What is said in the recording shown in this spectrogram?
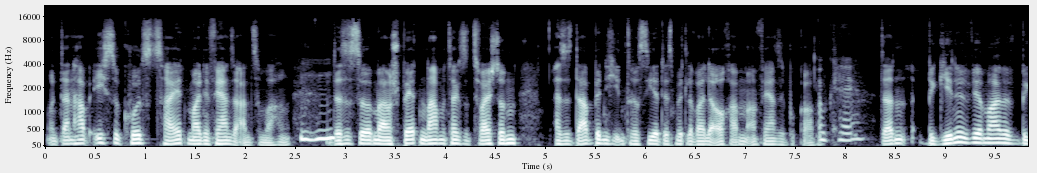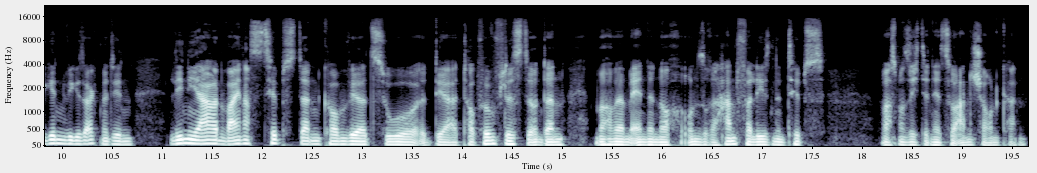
und dann habe ich so kurz Zeit, mal den Fernseher anzumachen. Mhm. Das ist so immer am späten Nachmittag, so zwei Stunden. Also da bin ich interessiert, ist mittlerweile auch am, am Fernsehprogramm. Okay. Dann beginnen wir mal, wir beginnen wie gesagt mit den linearen Weihnachtstipps, dann kommen wir zu der Top 5 Liste und dann machen wir am Ende noch unsere handverlesenen Tipps was man sich denn jetzt so anschauen kann.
